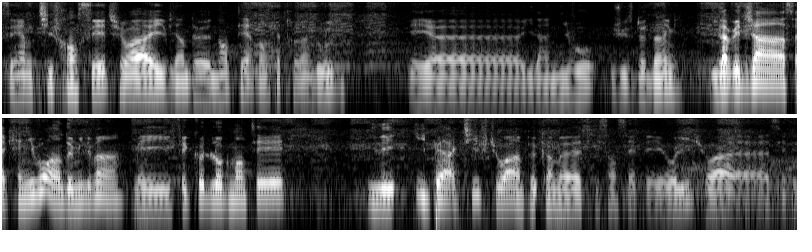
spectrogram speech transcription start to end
C'est un petit Français, tu vois. Il vient de Nanterre dans le 92 et euh, il a un niveau juste de dingue. Il avait déjà un sacré niveau en 2020, hein, mais il fait que de l'augmenter. Il est hyper actif, tu vois, un peu comme euh, 607 et Oli, tu vois. c'est des-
